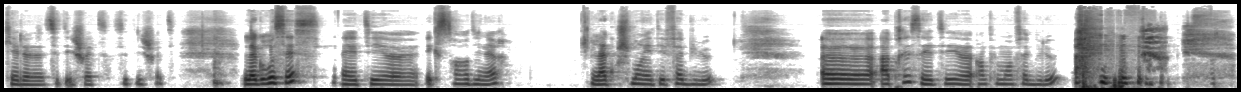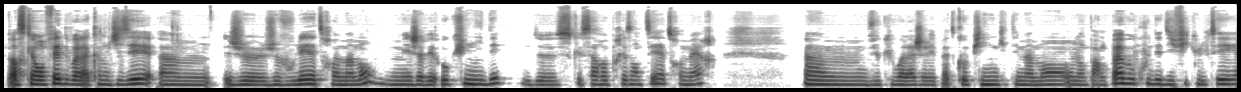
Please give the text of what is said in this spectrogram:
c'était chouette, c'était chouette. La grossesse a été extraordinaire. L'accouchement a été fabuleux après, ça a été, un peu moins fabuleux. Parce qu'en fait, voilà, comme je disais, je voulais être maman, mais j'avais aucune idée de ce que ça représentait être mère. vu que voilà, j'avais pas de copine qui était maman, on n'en parle pas beaucoup des difficultés,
